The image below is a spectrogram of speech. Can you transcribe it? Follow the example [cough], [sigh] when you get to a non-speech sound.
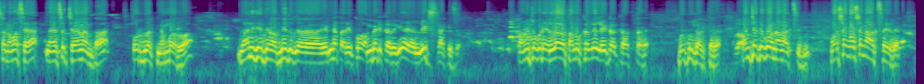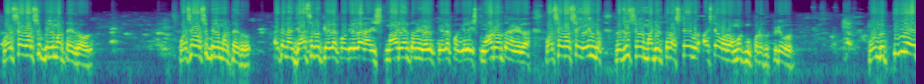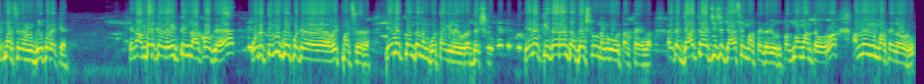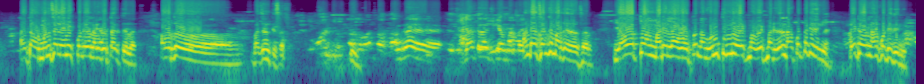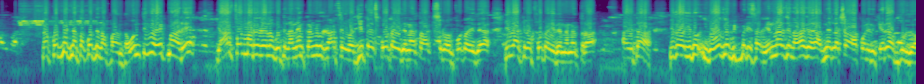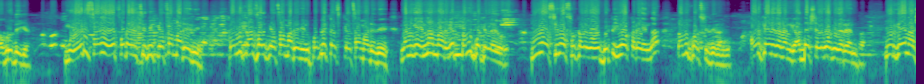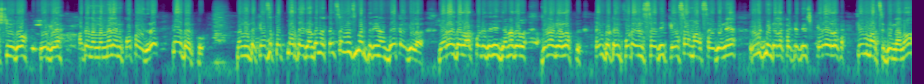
Sir, ನಮಸ್ತೆ. ನನ್ನ ಹೆಸರು ಚರಣ ಅಂತ. Four block member Gandhi Jayanti ಹದಿನೈದು ಎರಡನೇ ತಾರೀಕು ಅಂಬೇಡ್ಕರ್ಗೆ ಲೈಟ್ಸ್ ಹಾಕಿ ಸರ್. ಕಾನೂನು ಕೂಡ ಎಲ್ಲ ತಾಲೂಕಲ್ಲಿ ಲೈಟ್ ಹಾಕ್ತಾರೆ. ಬುಲ್ಪುಲ್ಗೆ ಹಾಕ್ತಾರೆ. ಪಂಚಾಯತಿಗೂ ನಾನು ಹಾಕ್ಸಿದ್ವಿ. ವರ್ಷ ವರ್ಷನೇ ಹಾಕ್ಸ್ತಾ ಇದೆ. ವರ್ಷ ವರ್ಷ ಬಿಲ್ ಮಾಡ್ತಾ ಇದ್ರು ಅವರು. ವರ್ಷ ವರ್ಷ ಬಿಲ್ ಮಾಡ್ತಾ ಇದ್ರು. ಆಯ್ತಾ, ನಾನು ಜಾಸ್ತಿನೂ ಕೇಳಕ್ ಹೋಗಿಲ್ಲ. ನಾನು ಇಷ್ಟು ಮಾಡಿ ಅಂತಾನು ಹೇಳಕ್ ಕೇಳಕ್ ಹೋಗಿಲ್ಲ. ಇಷ್ಟು ಮಾಡು ಅಂತ ನಾನು ಹೇಳಿಲ್ಲ. ವರ್ಷ ವರ್ಷ ಏನು ರೆಸಲ್ಯೂಷನ್ ಮಾಡಿರ್ತಾರೋ ಅಷ್ಟೇ ಅಷ್ಟೇ ಅವರು ಅಮೌಂಟ್ ಕೊಡೋದು ಪಿ ಡಿ ಅವರು. ಒಂದು ತಿಂಗಳು ವೇಟ್ ಮಾಡಿಸಿದ್ರೆ ನನಗೆ ಬಿಲ್ ಕೊಡಕ್ಕೆ. ಏನೋ ಅಂಬೇಡ್ಕರ್ ಲೈಟಿಂಗ್ ಹಾಕೋಕೆ ಒಂದು ತಿಂಗಳು ಬಿಲ್ ಕೊಟ್ಟು ವೇಟ್ ಮಾಡ್ಸಿದಾರೆ. ಏನಕ್ಕೆ ಅಂತ ನಮ್ಗೆ ಗೊತ್ತಾಗಿಲ್ಲ ಇವರು ಅಧ್ಯಕ್ಷರು. ಏನಕ್ಕೆ ಇದಾರೆ ಅಂತ ಅಧ್ಯಕ್ಷರು ನನಗೂ ಗೊತ್ತಾಗ್ತಾ ಇಲ್ಲ. ಆಯ್ತಾ ಜಾತ್ರೆ ಆಚೀಸ ಜಾಸ್ತಿ ಮಾಡ್ತಾ ಇದ್ದಾರೆ ಇವರು. ಪದ್ಮಮ್ಮ ಅಂತ ಅವರು ಹಂಗಂಗೆ ಮಾಡ್ತಾ ಇಲ್ಲ ಅವರು. ಆಯ್ತಾ ಅವ್ರ ಮನಸ್ಸಲ್ಲಿ ಏನು ಇಟ್ಕೊಂಡಿರೋ ನನಗೆ ಗೊತ್ತಾಗ್ತಿಲ್ಲ ಅವ್ರದ್ದು ಭಜಂತಿ ಸರ್. ಅಂದ್ರೆ ಸಂಜೆ ಮಾಡ್ತಾ ಇದ್ದಾರೆ? ಸರ್. ಯಾವತ್ತು ಹಂಗ್ ಮಾಡಿಲ್ಲ ಅವತ್ತು ನಾನು ಒಂದು ತಿಂಗಳು ವೇಟ್ ವೇಟ್ ಮಾಡಿದ್ರೆ ನಾನು ಕೊಟ್ಟಿದ್ದೀನಿ ಲೇಟ್ ಅವ್ರಿಗೆ ನಾನು ಕೊಟ್ಟಿದ್ದೀನಿ. ನಾನು ಕೊಟ್ಬಿಟ್ಟು ನಾನು ತಕೋತೀನಪ್ಪ ಅಂತ. ಒಂದು ತಿಂಗಳು ವೇಟ್ ಮಾಡಿ, ಯಾರು ಫೋನ್ ಮಾಡಿದ್ರೆ ಎಲ್ಲ ಗೊತ್ತಿಲ್ಲ. ನಾನೇನು ಕಣ್ಣಿಗೆ ಕಾಣಿಸಿಲ್ವ? ಜಿ ಪಿ ಎಸ್ ಫೋಟೋ ಇದೆ ನನ್ನ ಹತ್ರ ಹಾಕ್ಸಿರೋ ಫೋಟೋ ಇದೆ, ಇಲ್ಲ ಹಾಕಿರೋ ಫೋಟೋ ಇದೆ ನನ್ನ ಹತ್ರ. ಆಯ್ತಾ? ಇದು ಇದು ಇದು ಹೋಗ್ಲೇ ಬಿಟ್ಬಿಡಿ ಸರ್. ಎನ್ ಆರ್ ಜಿ ಹದಿನೈದು ಲಕ್ಷ ಹಾಕೊಂಡಿದ್ದೀನಿ ಕೆರೆ ಅಭಿವೃದ್ಧಿ ಅಭಿವೃದ್ಧಿಗೆ. ಎರಡು ಸಾರಿ ಫೋಟೋ ಇಳಿಸಿದ್ವಿ ಕೆಲಸ ಮಾಡಿದೀನಿ ಕಣ್ಣು ಕಾಣಿಸೋದು ಕೆಲಸ ಮಾಡಿದೀನಿ ಪಬ್ಲಿಕ್ ಕೆಲಸ ಮಾಡಿದ್ದೀನಿ ನನಗೆ ಮಾರಿಗೆ ತಂದು ಕೊಟ್ಟಿಲ್ಲ ಇವರು. ಯುವ ಶ್ರೀನಿವಾಸ ಕಡೆಗೆ ಹೋಗ್ಬಿಟ್ಟು ಯುವ ಕಡೆಯಿಂದ ತಂದು ಕೊಡಿಸಿದ್ವಿ ನನಗೆ. ಅವ್ರು ಕೇಳಿದ ನನಗೆ, ಅಧ್ಯಕ್ಷ ಹೋಗಿದ್ದಾರೆ ಅಂತ. ಇವ್ರಿಗೆ ಏನು ಅಷ್ಟು ಇದು? ಇವ್ರಿಗೆ, ಅದೇ ನನ್ನ ಮೇಲೆ ಏನು ಕೋಪ ಇದ್ರೆ ಹೇಳ್ಬೇಕು ನಾನು ಇಂಥ ಕೆಲಸ ತಪ್ಪು ಮಾಡ್ತಾ ಇದ್ದೆ ಅಂತ ನಾನು ಕೆಲಸ ಮಾಡ್ತೀನಿ ನಾನು ಬೇಕಾಗಿಲ್ಲ. ನೆರಗದಲ್ಲಿ ಹಾಕೊಂಡಿದ್ದೀನಿ ಜನದಲ್ಲ, ಜನಗಳೆಲ್ಲ ಟೈಮ್ ಟು ಟೈಮ್ ಫೋಟೋ ಇಳಿಸ್ತಾ ಇದ್ದೀನಿ, ಕೆಲಸ ಮಾಡಿಸ್ತಾ ಇದ್ದೀನಿ ರಿಕ್ರೂಟ್ಮೆಂಟ್ ಎಲ್ಲ ಕಟ್ಟಿದ್ದೀನಿ, ಕೆರೆ ಎಲ್ಲ ಕ್ಲೀನ್ ಮಾಡಿಸಿದ್ದೀನಿ ನಾನು.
